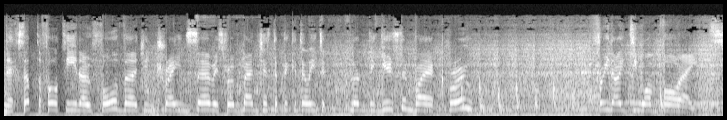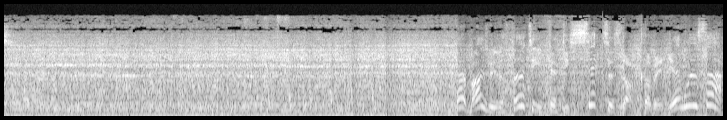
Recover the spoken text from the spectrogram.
Next up, the 1404 Virgin train service from Manchester Piccadilly to London Euston via Crewe. 39148. That reminds me, the 1356 has not come in yet. Where's that?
